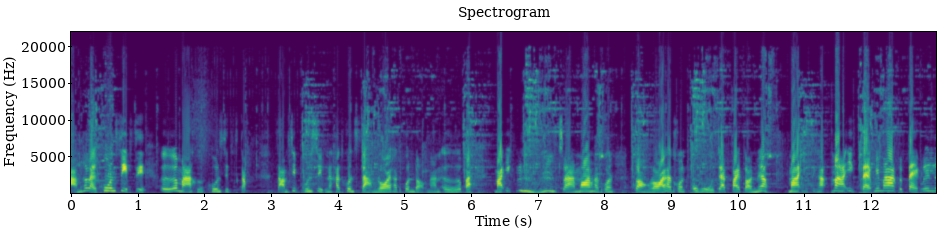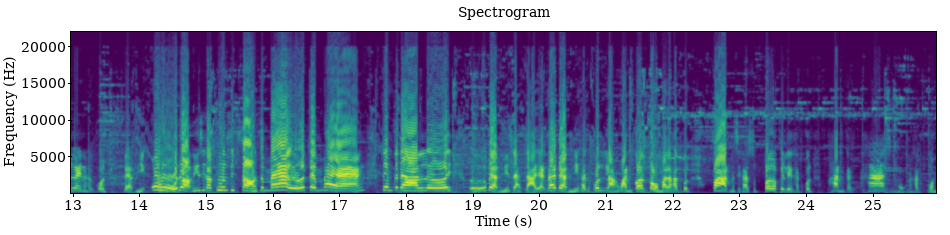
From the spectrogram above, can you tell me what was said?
3 เท่าไหร่คูณ 10 สิเออมาคือคูณ 10 กับ 30คูณ10 นะคะทุกคน 300 ค่ะทุกคนดอกนั้นเออไปมาอีกอือหือแซลมอนค่ะทุกคน 200 ค่ะทุกคนโอ้โหจัดไปต่อเนื่อง มาอีกสิคะมาอีกแตกไม่มากแต่แตกเรื่อยๆนะคะทุกคนแบบนี้โอ้โหดอกนี้สิคะคูณ 12จะแม่เออเต็มแผง เต็มกระดานเลย เออแบบนี้จ๋าจ๋าอยากได้แบบนี้ค่ะทุกคนรางวัลก้อนโตมาแล้วค่ะทุกคนฟาดมาสิคะซูเปอร์ไปเลยค่ะทุกคนพันกับ56นะคะทุกคน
